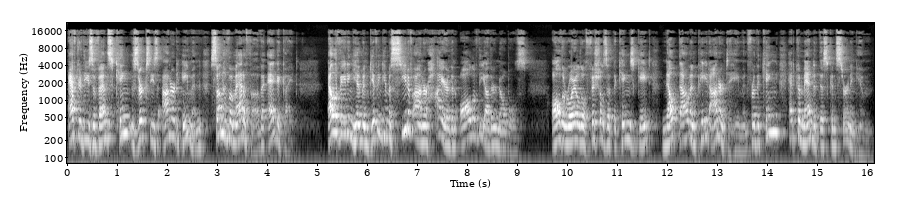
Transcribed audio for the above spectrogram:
after these events, King Xerxes honored Haman, son of Hammedatha, the Agagite, elevating him and giving him a seat of honor higher than all of the other nobles. All the royal officials at the king's gate knelt down and paid honor to Haman, for the king had commanded this concerning him.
